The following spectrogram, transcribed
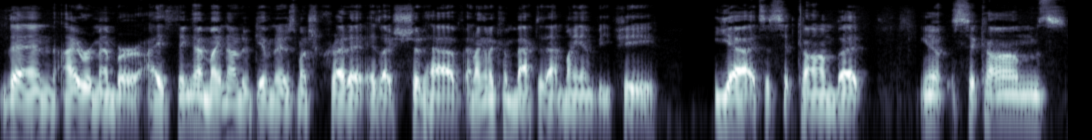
than I remember. I think I might not have given it as much credit as I should have, and I'm going to come back to that in my MVP. Yeah, it's a sitcom, but you know, sitcoms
